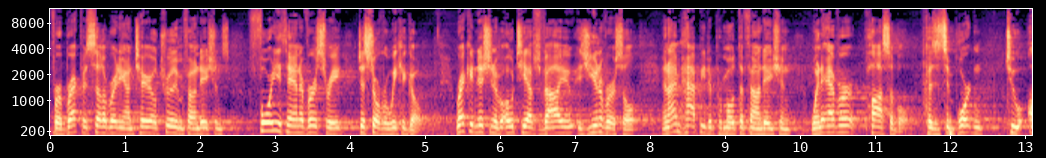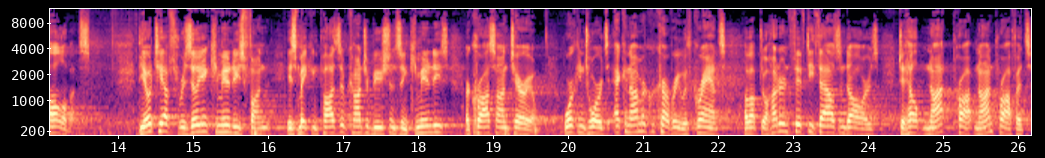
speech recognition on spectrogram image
for a breakfast celebrating Ontario Trillium Foundation's 40th anniversary just over a week ago. Recognition of OTF's value is universal, and I'm happy to promote the foundation whenever possible because it's important to all of us. The OTF's Resilient Communities Fund is making positive contributions in communities across Ontario, working towards economic recovery with grants of up to $150,000 to help nonprofits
